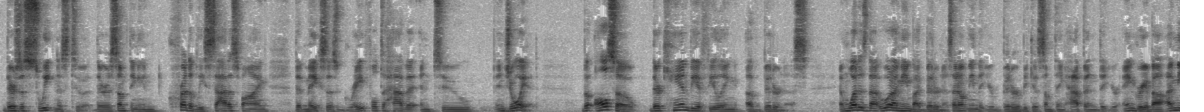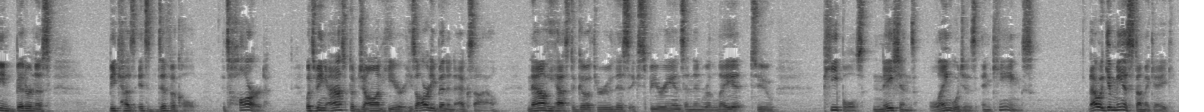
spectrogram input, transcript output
there's a sweetness to it. There is something incredibly satisfying that makes us grateful to have it and to enjoy it. But also, there can be a feeling of bitterness. And what is that? What I mean by bitterness? I don't mean that you're bitter because something happened that you're angry about. I mean bitterness because it's difficult. It's hard. What's being asked of John here, he's already been in exile. Now he has to go through this experience and then relay it to peoples, nations, languages, and kings. That would give me a stomach ache.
